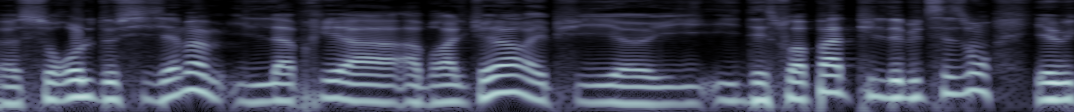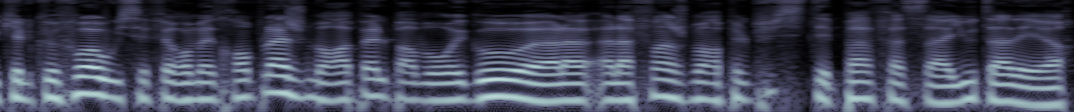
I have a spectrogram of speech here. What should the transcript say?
Euh, ce rôle de sixième homme, il l'a pris à, à bras le cœur et puis euh, il, il déçoit pas depuis le début de saison. Il y a eu quelques fois où il s'est fait remettre en place. Je me rappelle par Borrego euh, à la, à la fin, je me rappelle plus si c'était pas face à Utah d'ailleurs.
